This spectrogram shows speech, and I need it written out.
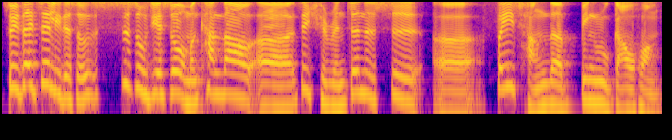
所以在这里的时候，四十五节的时候，我们看到，呃，这群人真的是，呃，非常的病入膏肓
